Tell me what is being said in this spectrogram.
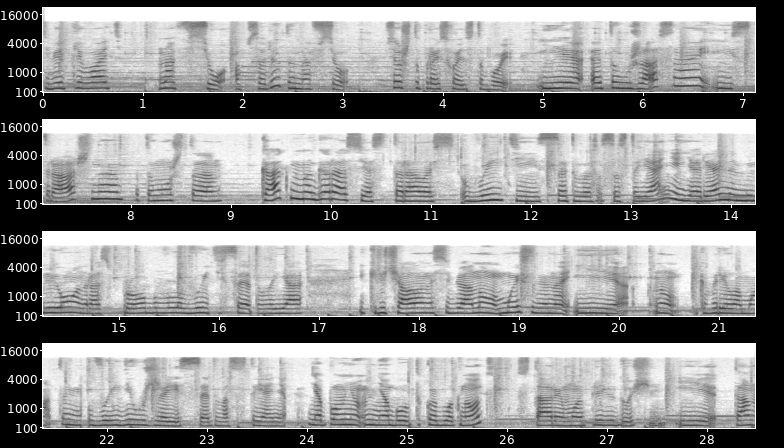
Тебе плевать на все, абсолютно на все. Все, что происходит с тобой. И это ужасно и страшно, потому что как много раз я старалась выйти из этого состояния, я реально миллион раз пробовала выйти с этого. Я и кричала на себя, ну, мысленно, и, ну, говорила матами, выйди уже из этого состояния. Я помню, у меня был такой блокнот, старый мой предыдущий, и там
